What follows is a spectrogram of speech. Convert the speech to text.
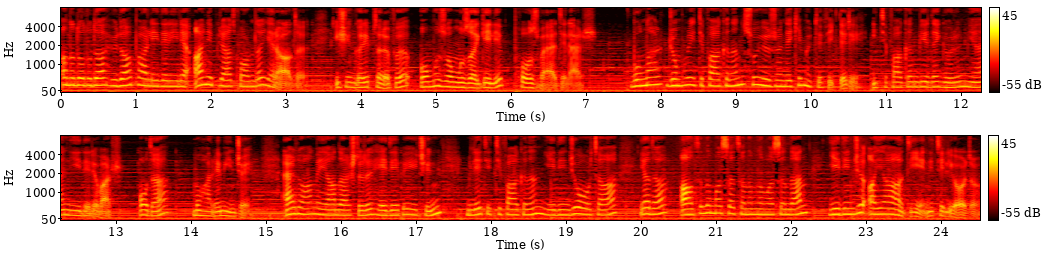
Anadolu'da Hüdapar lideriyle aynı platformda yer aldı. İşin garip tarafı omuz omuza gelip poz verdiler. Bunlar Cumhur İttifakı'nın su yüzündeki müttefikleri. İttifakın bir de görünmeyen lideri var. O da Muharrem İnce. Erdoğan ve yandaşları HDP için Millet İttifakı'nın 7. ortağı ya da altılı masa tanımlamasından 7. ayağı diye niteliyordu.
